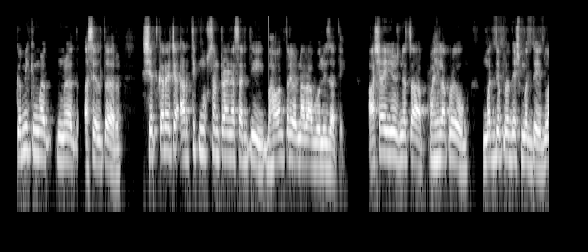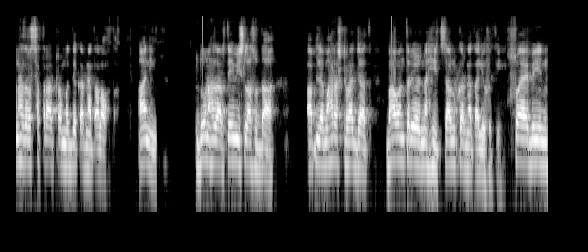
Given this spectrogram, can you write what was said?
कमी किंमत मिळत असेल तर शेतकऱ्याचे आर्थिक नुकसान टाळण्यासाठी भावांतर योजना राबवली जाते. अशा योजनेचा पहिला प्रयोग मध्य प्रदेशमध्ये दोन हजार सतरा अठरा मध्ये करण्यात आला होता. आणि दोन हजार तेवीसला सुद्धा आपल्या महाराष्ट्र राज्यात भावांतर योजना ही चालू करण्यात आली होती. सोयाबीन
